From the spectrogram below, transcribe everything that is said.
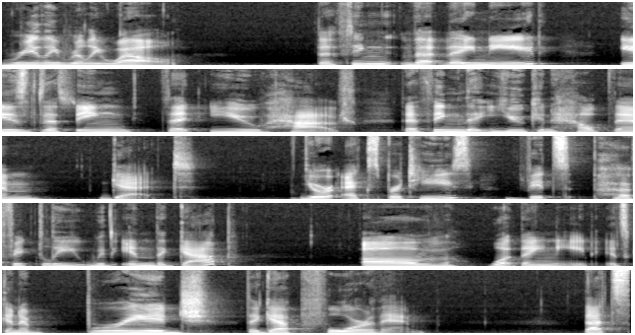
really, really well. The thing that they need is the thing that you have, the thing that you can help them get. Your expertise fits perfectly within the gap of what they need. It's going to bridge the gap for them. That's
